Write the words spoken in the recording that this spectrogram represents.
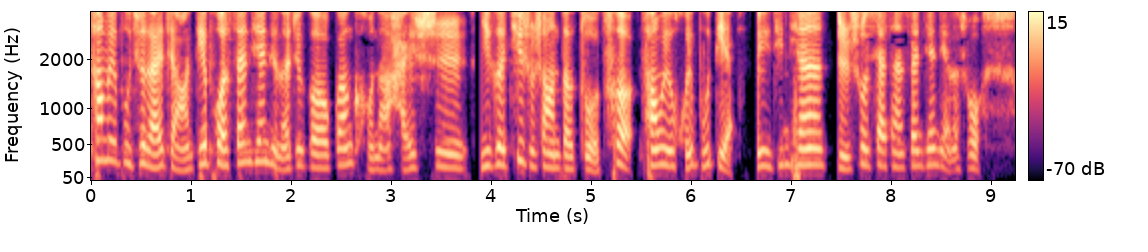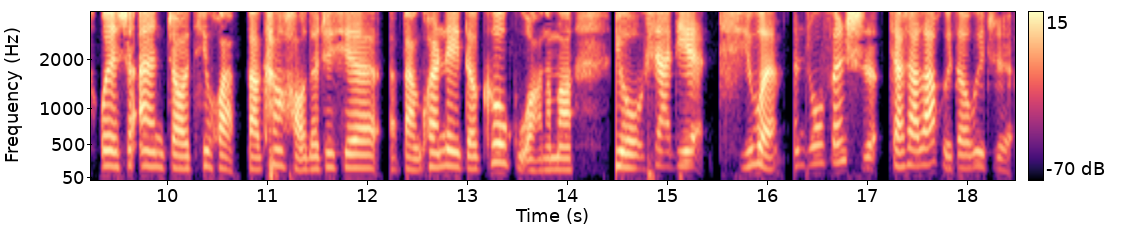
仓位布局来讲，跌破三千点的这个关口呢，还是一个技术上的左侧仓位回补点。所以今天指数下探三千点的时候，我也是按照计划把看好的这些板块内的个股啊，那么有下跌企稳、盘中分时下杀拉回的位置，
